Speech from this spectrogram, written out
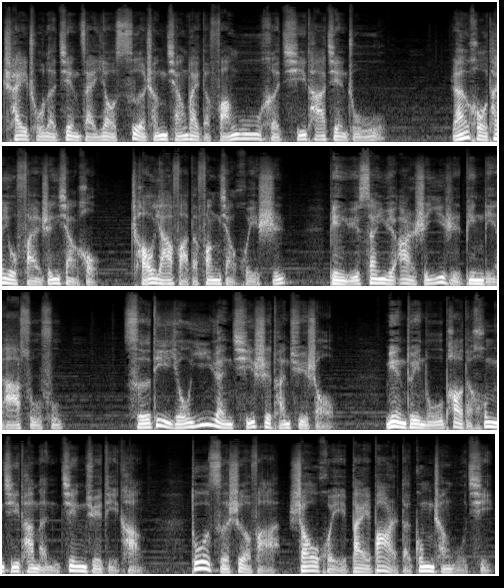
拆除了建在要塞城墙外的房屋和其他建筑物。然后，他又反身向后，朝雅法的方向回师。并于三月二十一日兵临阿苏夫，此地由医院骑士团据守。面对弩炮的轰击，他们坚决抵抗，多次设法烧毁拜巴尔的攻城武器，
